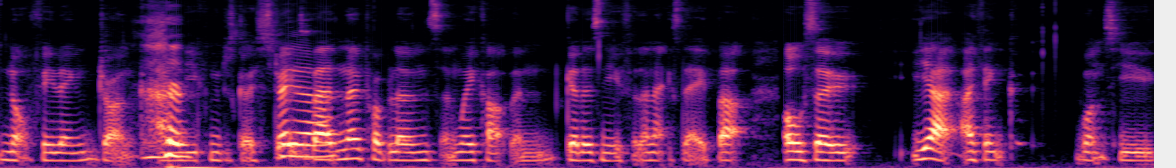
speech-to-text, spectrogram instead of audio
not feeling drunk, and you can just go straight Yeah. to bed, no problems, and wake up and good as new for the next day. But also, yeah, I think once you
